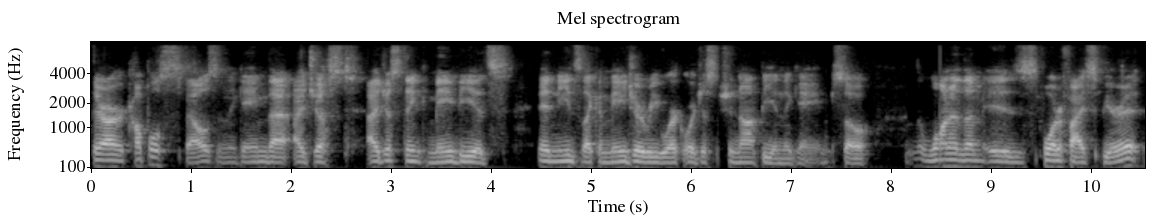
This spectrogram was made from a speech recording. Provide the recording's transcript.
there are a couple spells in the game that I just I just think maybe it's it needs like a major rework or just should not be in the game. So one of them is Fortify Spirit.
